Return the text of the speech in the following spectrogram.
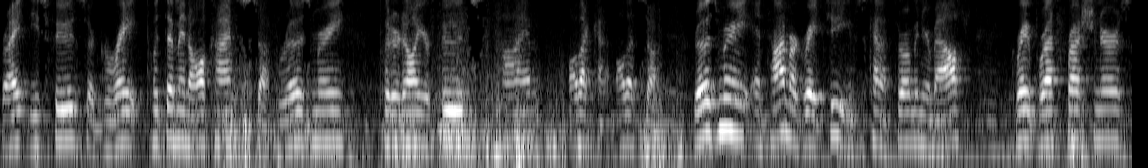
right? These foods are great. Put them in all kinds of stuff. Rosemary, put it in all your foods, thyme, all that kind, all that stuff. Rosemary and thyme are great too. You can just kind of throw them in your mouth. Great breath fresheners,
